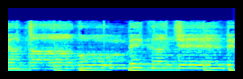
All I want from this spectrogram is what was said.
yata bombe kanjebe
